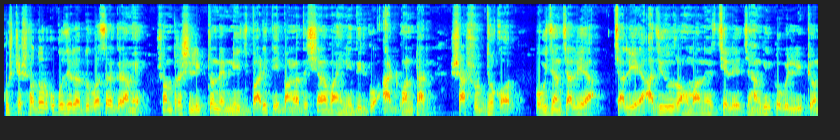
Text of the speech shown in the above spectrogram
কুষ্টিয়া সদর উপজেলার দুর্বাসরা গ্রামে সন্ত্রাসী লিপ্টনের নিজ বাড়িতে বাংলাদেশ সেনাবাহিনী দীর্ঘ আট ঘণ্টার শ্বাসরুদ্ধকর অভিযান চালিয়ে চালিয়ে আজিজুর রহমানের ছেলে জাহাঙ্গীর কবির লিপ্টন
